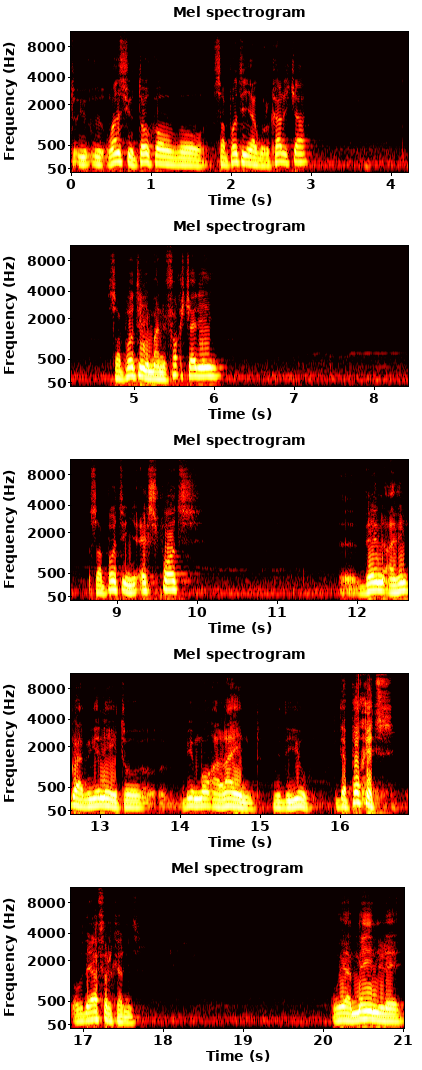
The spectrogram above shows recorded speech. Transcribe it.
to, once you talk of uh, supporting agriculture, supporting manufacturing, supporting exports, then I think we are beginning to be more aligned with you. The pockets of the Africans we are mainly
